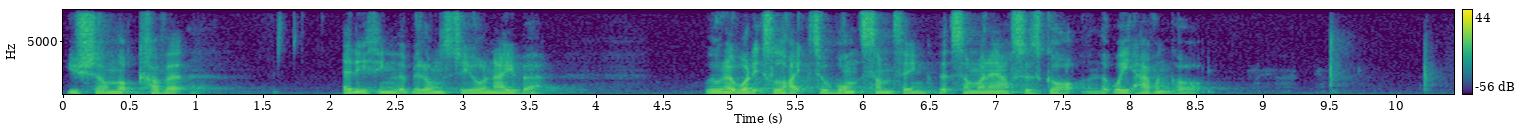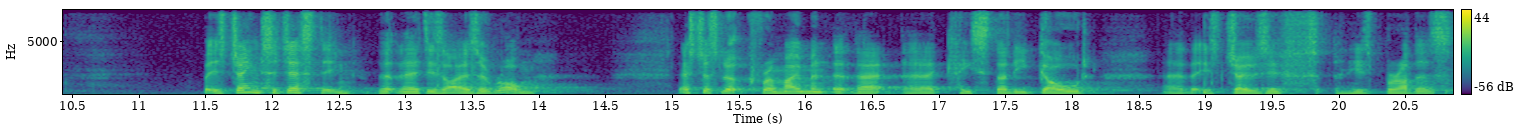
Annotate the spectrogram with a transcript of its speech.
You shall not covet anything that belongs to your neighbour. We all know what it's like to want something that someone else has got and that we haven't got. But is James suggesting that their desires are wrong? Let's just look for a moment at that uh, case study gold uh, that is Joseph and his brothers.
